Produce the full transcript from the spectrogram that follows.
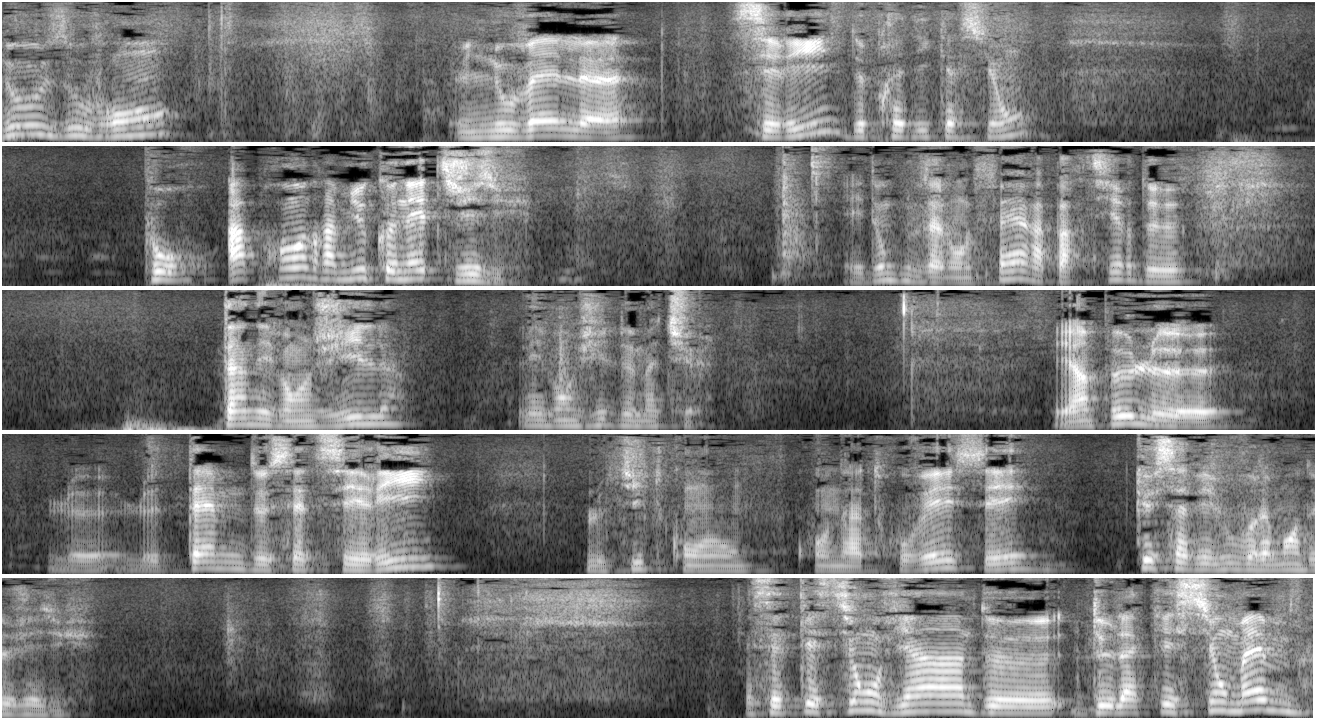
nous ouvrons une nouvelle série de prédications pour apprendre à mieux connaître Jésus. Et donc nous allons le faire à partir d'un évangile, l'évangile de Matthieu. Et un peu le, le, thème de cette série, le titre qu'on a trouvé, c'est Que savez-vous vraiment de Jésus? Et cette question vient de, la question même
